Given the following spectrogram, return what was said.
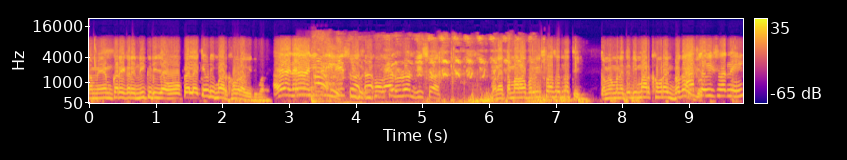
તમે એમ કરી કરી નીકળી જાઓ પેલા કેવડી માર ખવડાવી હતી મને? હવે નહીં નીકળી. વિશ્વાસ રાખો મને તમારા ઉપર વિશ્વાસ જ નથી. તમે મને તેડી માર ખવડાવીને ભગાવી આટલો વિશ્વાસ નહીં.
